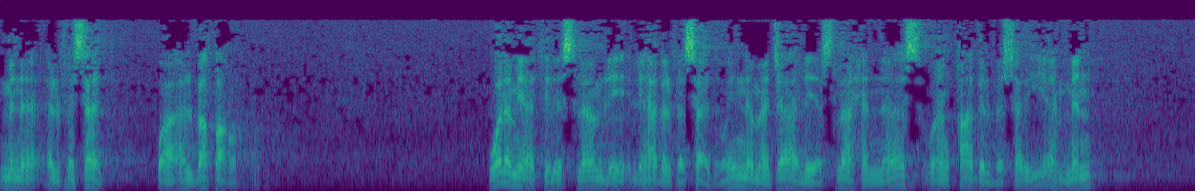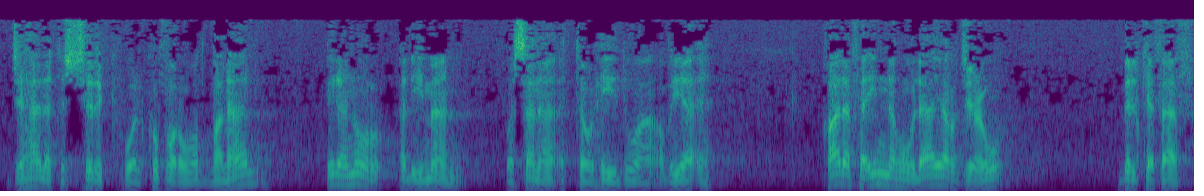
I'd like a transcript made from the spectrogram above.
من الفساد والبطر. ولم يأتي الإسلام لهذا الفساد وإنما جاء لإصلاح الناس وإنقاذ البشرية من جهالة الشرك والكفر والضلال إلى نور الإيمان وسنى التوحيد وضيائه. قال فإنه لا يرجع بالكفاف.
